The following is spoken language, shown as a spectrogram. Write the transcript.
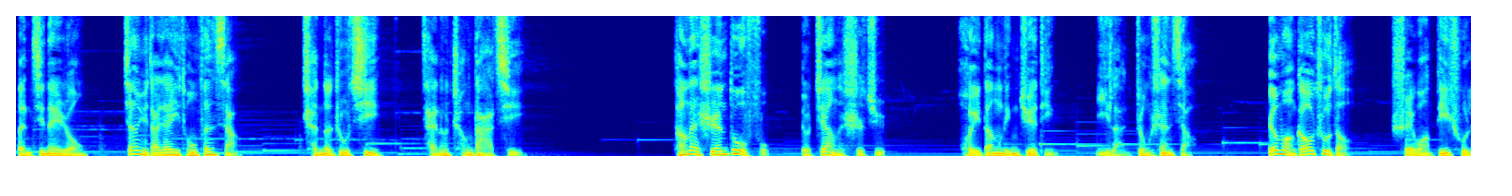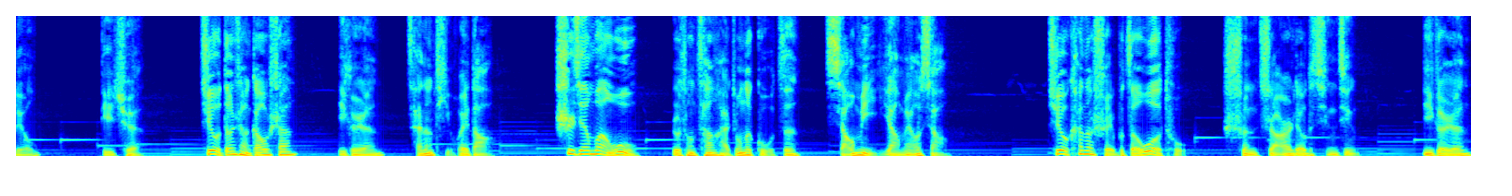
本集内容将与大家一同分享：沉得住气，才能成大器。唐代诗人杜甫有这样的诗句：“会当凌绝顶，一览众山小。人往高处走，水往低处流。”的确，只有登上高山，一个人。才能体会到，世间万物如同沧海中的谷子、小米一样渺小。只有看到水不择沃土、顺势而流的情景，一个人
